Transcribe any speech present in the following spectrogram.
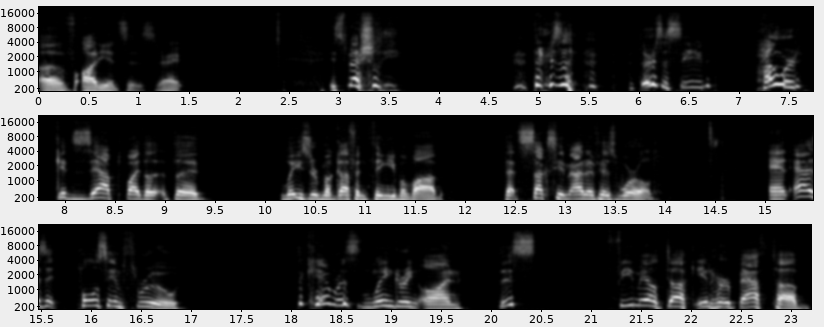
of audiences, right? Especially there's a there's a scene Howard gets zapped by the the laser MacGuffin thingy bob that sucks him out of his world. And as it pulls him through, the camera's lingering on this female duck in her bathtub.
